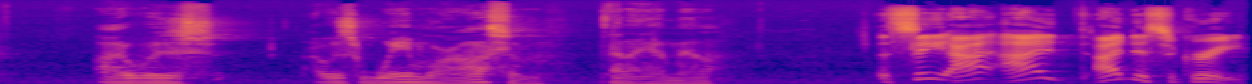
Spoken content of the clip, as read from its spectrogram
I was I was way more awesome than I am now. See, I, I, I disagree.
